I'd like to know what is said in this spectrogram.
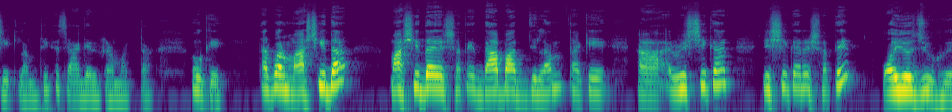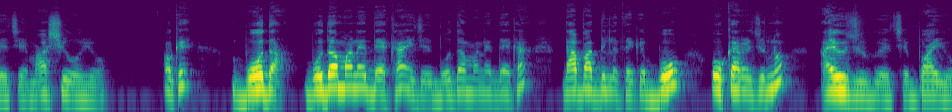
শিখলাম, ঠিক আছে? আগের গ্রামারটা। ওকে। তারপর মাসিদা, মাসিদা এর সাথে দা বাদ দিলাম তাকে ঋষিকার, ঋষিকারের সাথে অয় যুগ হয়েছে, মাসি অয়। ওকে? বোদা বোদা মানে দেখা, এই যে বোদা মানে দেখা দা বাদ দিলে থেকে বো, ওকারের জন্য আয়ু যুগ হয়েছে বায়ু।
